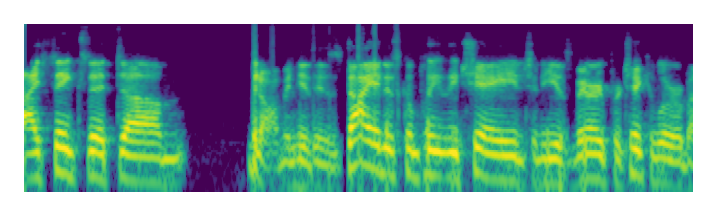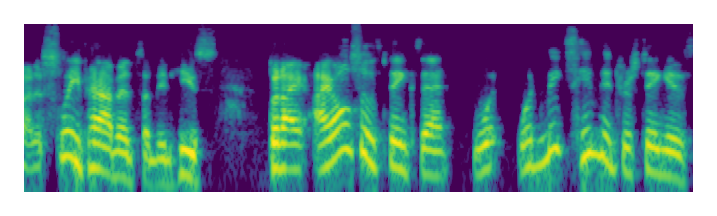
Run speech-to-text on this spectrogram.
I think that um, you know, I mean, his, his diet has completely changed, and he is very particular about his sleep habits. I mean, he's. But I, I also think that what what makes him interesting is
